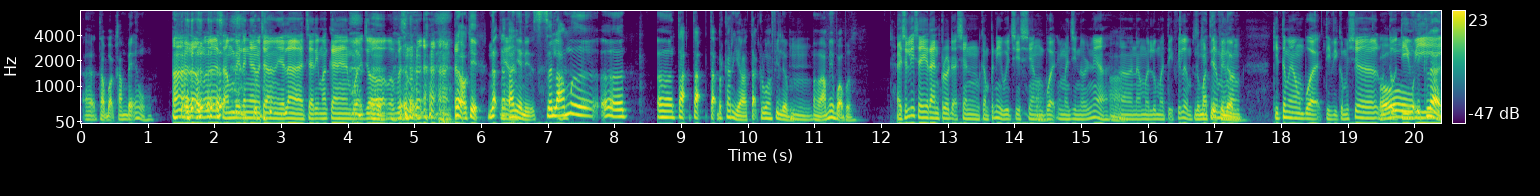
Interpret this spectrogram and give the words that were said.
uh, tak buat comeback tu. Ah, lama sambil dengan macam yalah cari makan buat job apa semua. Ya, okey. Nak, nak Ya. tanya ni, selama uh, uh, tak tak tak berkarya, tak keluar filem, Hmm. uh, Amir buat apa? Actually saya run production company which is yang buat Imagino ni lah. Uh, nama Lumatic Films. Ah. Lumatic kita Film. memang kita memang buat TV commercial Oh, untuk TV, iklan.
